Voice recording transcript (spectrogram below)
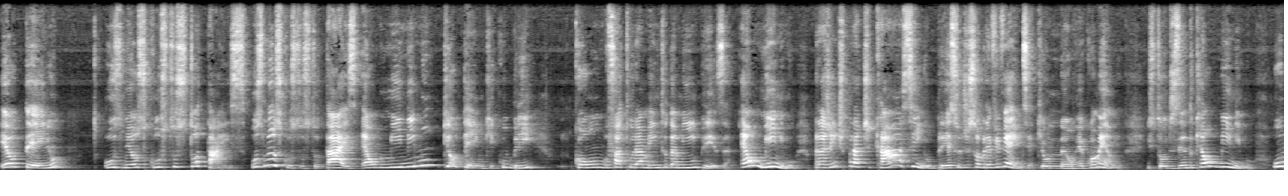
eu tenho os meus custos totais. Os meus custos totais é o mínimo que eu tenho que cobrir com o faturamento da minha empresa. É o mínimo para a gente praticar assim o preço de sobrevivência, que eu não recomendo. Estou dizendo que é o mínimo. O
